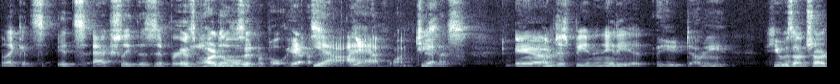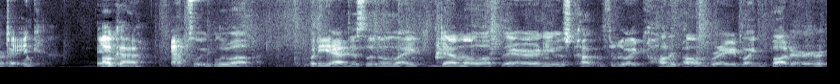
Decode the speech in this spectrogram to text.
Like it's it's actually the zipper. It's part of the zipper pull. Yes. Yeah, I have one. Jesus, And I'm just being an idiot. you dummy. He was on Shark Tank. and Okay. Absolutely blew up. But he had this little like demo up there, and he was cutting through like hundred pound braid like butter.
